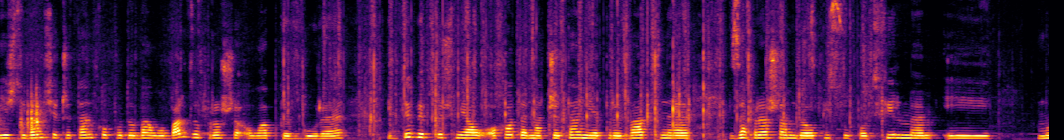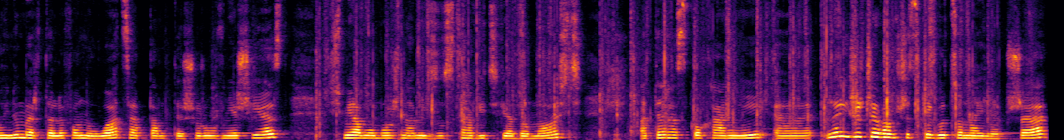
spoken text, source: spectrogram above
Jeśli Wam się czytanko podobało, bardzo proszę o łapkę w górę. I gdyby ktoś miał ochotę na czytanie prywatne, zapraszam do opisu pod filmem i mój numer telefonu WhatsApp tam też również jest. Śmiało można mi zostawić wiadomość. A teraz, kochani, e, no i życzę Wam wszystkiego co najlepsze.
